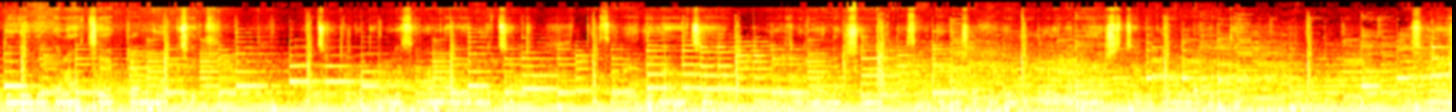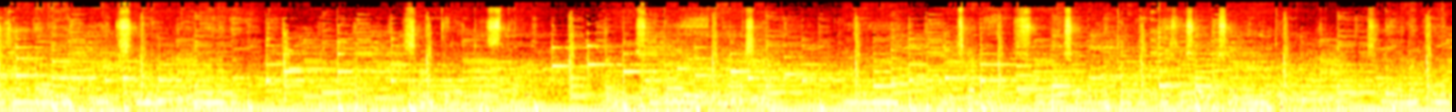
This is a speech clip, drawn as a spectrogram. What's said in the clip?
এদিকে দেখেন হচ্ছে একটা মসজিদ। মসজিদটার কথা বলেছিলাম না? ওই মসজিদ। তাছাড়া এদিকে হচ্ছে অনেক সুন্দর। তাছাড়া দেখেন সবাই কিন্তু পরিবার নিয়ে আসছে বিকালবেলা ঘুরতে। আসলে এই অনেক অনেক সুন্দর। ভালোই লাগে ঘুরতে। সবাই এখানে আসে। সবাই সবার মতন ঘুরতেছে সবাই সবার মতন আসলে অনেক অনেক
